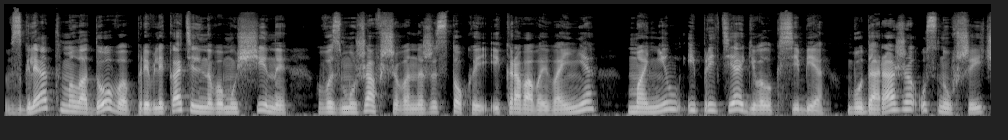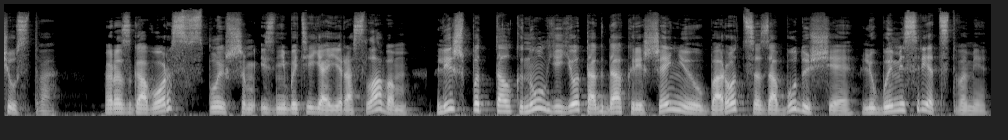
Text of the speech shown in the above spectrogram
Взгляд молодого, привлекательного мужчины, возмужавшего на жестокой и кровавой войне, манил и притягивал к себе, будоража уснувшие чувства. Разговор с всплывшим из небытия Ярославом лишь подтолкнул ее тогда к решению бороться за будущее любыми средствами,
